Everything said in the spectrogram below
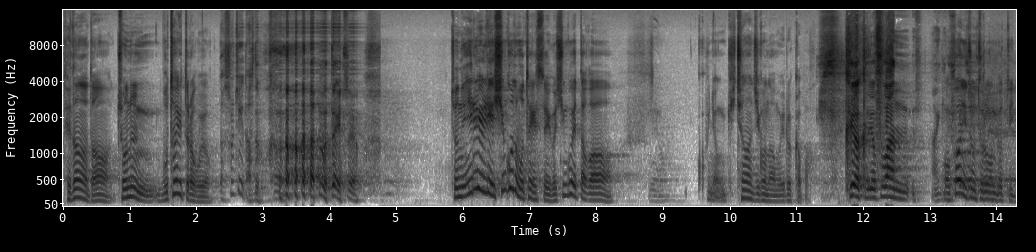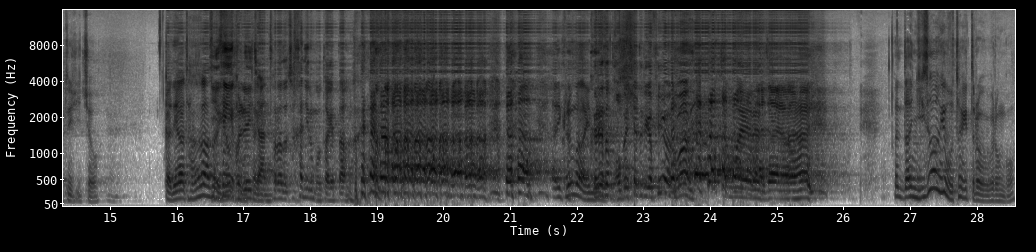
대단하다. 저는 못 하겠더라고요. 나 솔직히 나도 못하겠어요 저는 112에 신고도 못 하겠어요. 이거 신고했다가 그냥 귀찮아지거나 뭐 이럴까 봐. 그가 그게 후한 아니, 어, 후환이 좀 들어온 것도 있, 있죠. 그러니까 내가 다가가서 인생에 걸려있지. 않더라도 착한 일은 못하겠다 아니 그런 건 아닌데. 그래서 법의 테두리가 필요하구만 정말 맞아요 아니, 난 이상하게 못 하겠더라고 그런 거.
